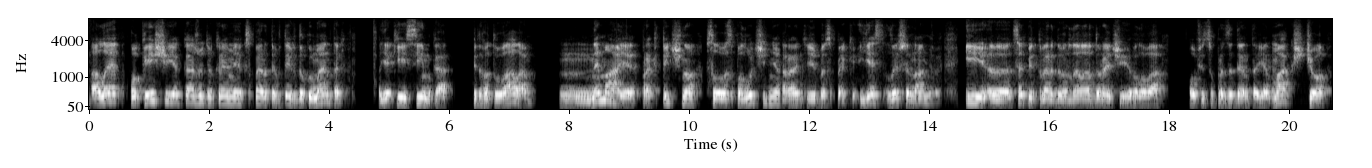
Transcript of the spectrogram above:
Але поки що, як кажуть окремі експерти, в тих документах, які Сімка підготувала, немає практично словосполучення гарантії безпеки, є лише наміри. І е, це підтвердила, до речі, голова Офісу президента Єрмак, що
